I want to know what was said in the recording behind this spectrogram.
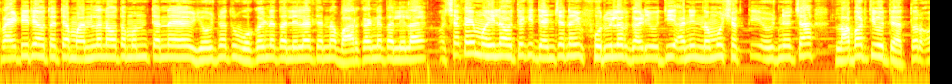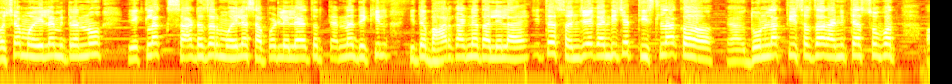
क्रायटेरिया होता त्या मानला नव्हता म्हणून त्यांना या योजनेतून वगळण्यात आलेला आहे त्यांना बाहेर काढण्यात आलेला आहे. अशा काही महिला होत्या की ज्यांच्या नावी फोर व्हीलर गाडी होती आणि नमोशक्ती योजनेच्या लाभार्थी होत्या. तर अशा महिला मित्रांनो एक लाख साठ हजार महिला सापडलेल्या आहेत. तर त्यांना देखील इथे बाहेर काढण्यात आलेला आहे. इथे संजय गांधीच्या तीस लाख दोन लाख तीस हजार आणि त्याचसोबत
